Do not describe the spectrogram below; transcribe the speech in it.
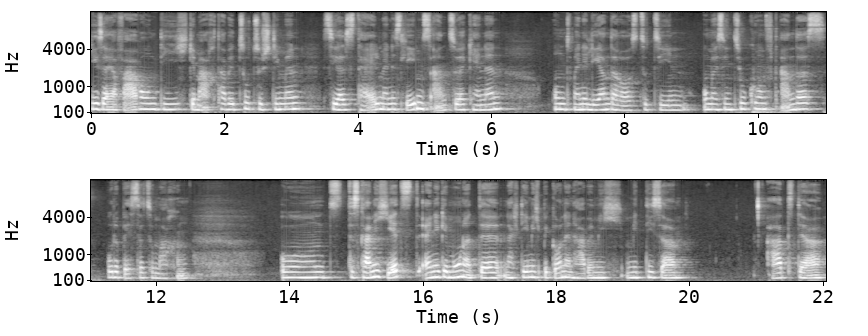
dieser Erfahrung, die ich gemacht habe, zuzustimmen, sie als Teil meines Lebens anzuerkennen und meine Lehren daraus zu ziehen, um es in Zukunft anders oder besser zu machen. Und das kann ich jetzt einige Monate, nachdem ich begonnen habe, mich mit dieser Art der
